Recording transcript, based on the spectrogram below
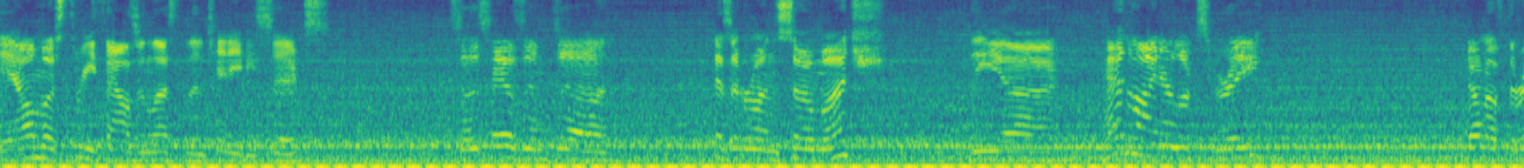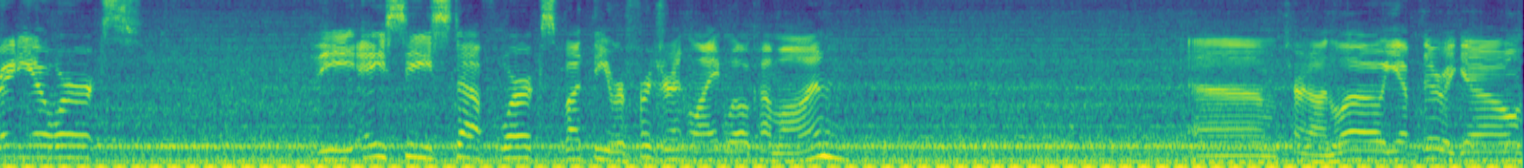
Yeah, almost 3,000 less than the 1086. So this hasn't, uh, hasn't run so much. The, uh, headliner looks great. Don't know if the radio works. The AC stuff works, but the refrigerant light will come on. Um, turn on low. Yep, there we go.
